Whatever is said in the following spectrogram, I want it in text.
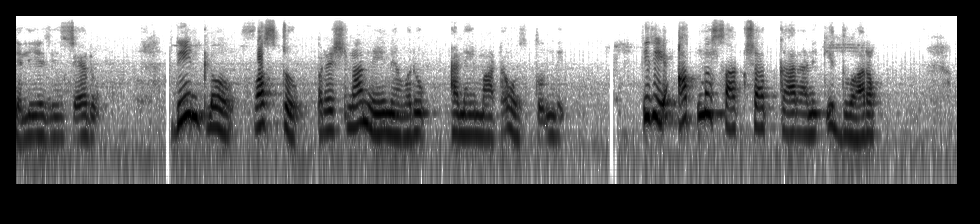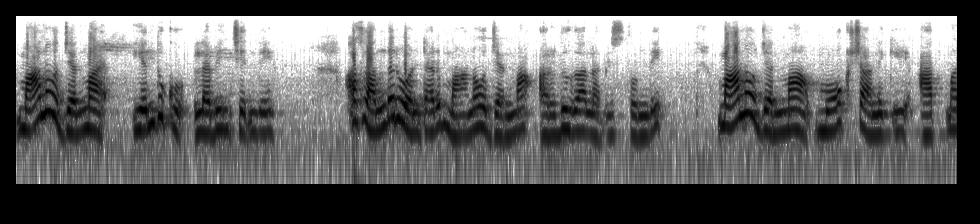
తెలియజేశారు. దీంట్లో ఫస్ట్ ప్రశ్న నేనెవరు అనే మాట వస్తుంది. ఇది ఆత్మ సాక్షాత్కారానికి ద్వారం. మానవ జన్మ ఎందుకు లభించింది? అసలు అందరూ అంటారు మానవ జన్మ అరుదుగా లభిస్తుంది. మానవ జన్మ మోక్షానికి ఆత్మ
